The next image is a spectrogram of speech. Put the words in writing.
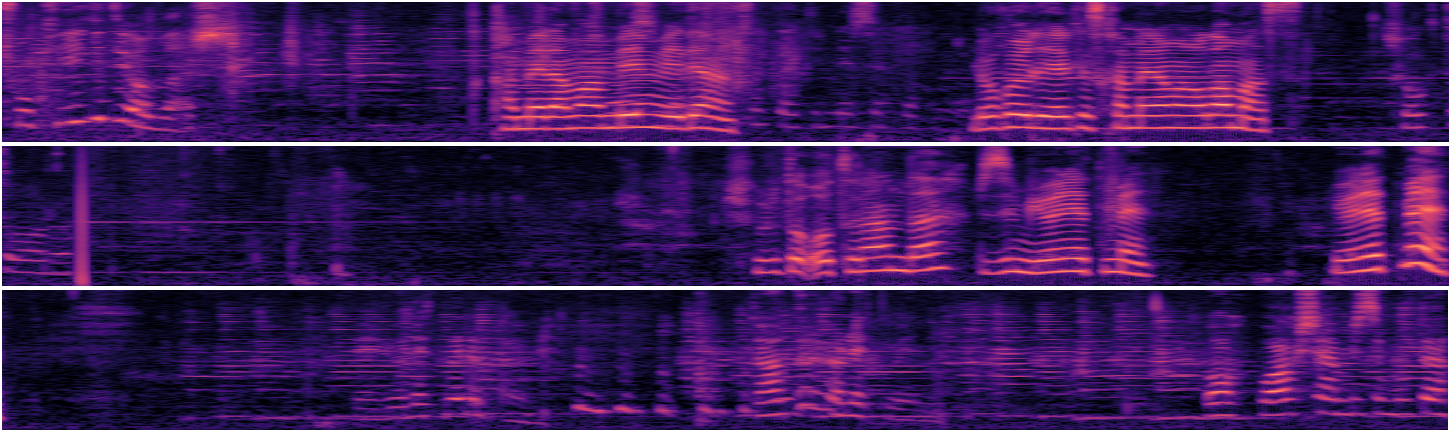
Çok iyi gidiyorlar. Kameraman ben Velihan. Yok öyle herkes kameraman olamaz. Çok doğru. Şurada oturan da bizim yönetmen. Yönetmen. Ben yönetmenim tabii. Tandır yönetmeni. Bak bu akşam bizim burada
